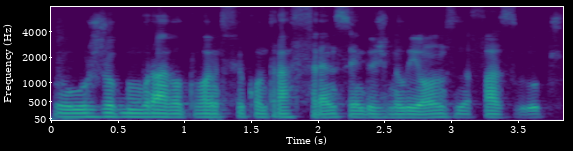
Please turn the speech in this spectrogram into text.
O jogo memorável provavelmente foi contra a França em 2011, na fase de grupos,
